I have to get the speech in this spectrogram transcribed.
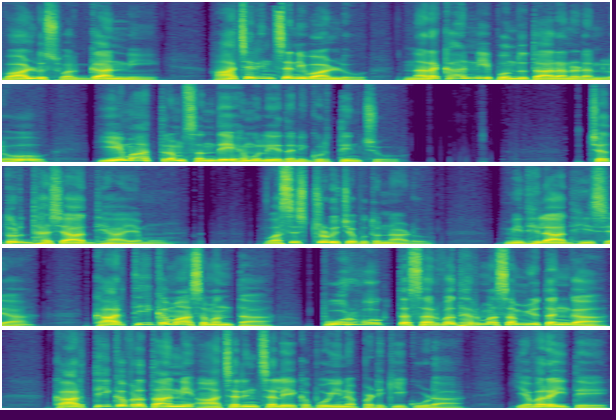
వాళ్ళు స్వర్గాన్ని ఆచరించనివాళ్ళు నరకాన్ని పొందుతారనడంలో ఏమాత్రం సందేహము లేదని గుర్తించు. చతుర్దశాధ్యాయము. వశిష్ఠుడు చెబుతున్నాడు మిథిలాధీశ కార్తీకమాసమంతా పూర్వోక్త సర్వధర్మ సంయుతంగా కార్తీక వ్రతాన్ని ఆచరించలేకపోయినప్పటికీ కూడా ఎవరైతే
